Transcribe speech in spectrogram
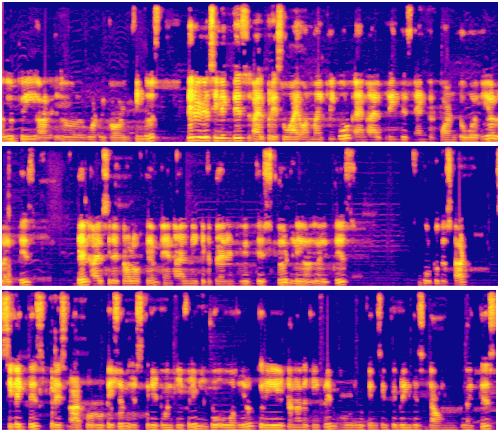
other three are uh, what we call fingers then we will select this. I'll press y on my keyboard and i'll bring this anchor point over here like this. Then i'll select all of them and i'll make it apparent with this third layer like this. Go to the start. Select this. Press r for rotation. Let's create one keyframe. Go over here. Create another keyframe. Or you can simply bring this down like this.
